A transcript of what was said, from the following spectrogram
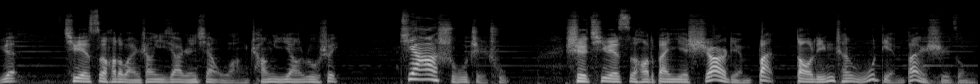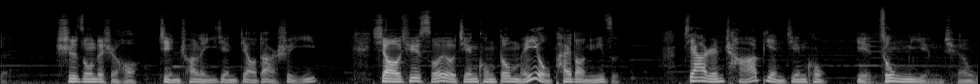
苑。七月四号的晚上，一家人像往常一样入睡。家属指出，是七月四号的半夜十二点半到凌晨五点半失踪的。失踪的时候仅穿了一件吊带睡衣。小区所有监控都没有拍到女子，家人查遍监控也踪影全无。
